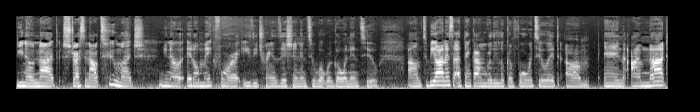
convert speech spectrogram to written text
you know, not stressing out too much, you know, it'll make for an easy transition into what we're going into. Um, to be honest, I think I'm really looking forward to it. Um, and I'm not,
